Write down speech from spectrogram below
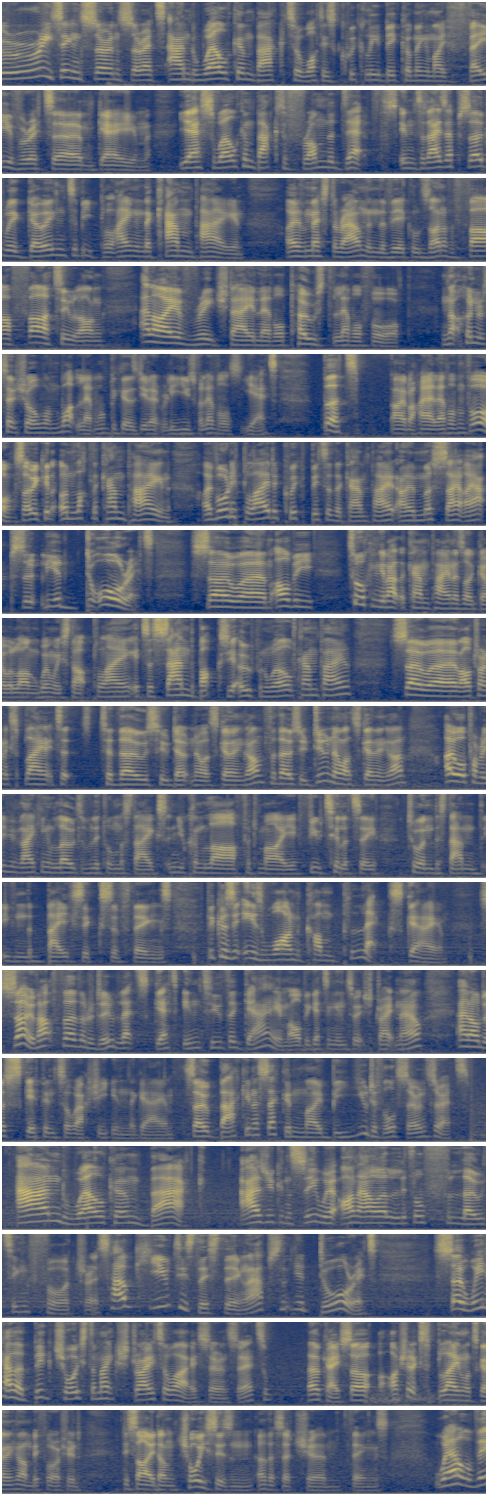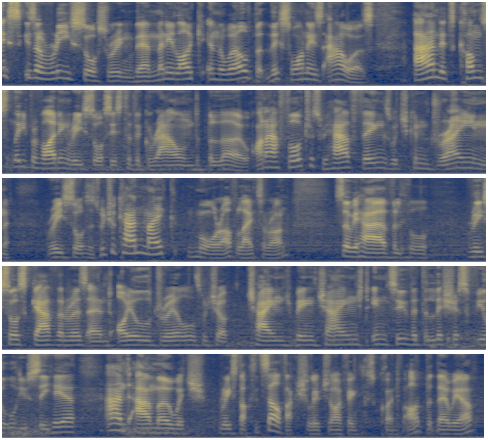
Greetings, sir and sirettes, and welcome back to what is quickly becoming my favourite um, game. Yes, welcome back to From the Depths. In today's episode, we're going to be playing the campaign. I have messed around in the vehicle designer for far, far too long, and I have reached a level post level 4. I'm not 100% sure on what level, because you don't really use for levels yet, but I'm a higher level than 4, so we can unlock the campaign. I've already played a quick bit of the campaign, I must say I absolutely adore it. So um, I'll be talking about the campaign as I go along when we start playing. It's a sandboxy open world campaign, so um, I'll try and explain it to, to those who don't know what's going on. For those who do know what's going on, I will probably be making loads of little mistakes, and you can laugh at my futility to understand even the basics of things, because it is one complex game. So, without further ado, let's get into the game. I'll be getting into it straight now, and I'll just skip until we're actually in the game. So, back in a second, my beautiful Sir and Sirettes. And welcome back. As you can see, we're on our little floating fortress. How cute is this thing? I absolutely adore it. So, we have a big choice to make straight away, Sir and Sirettes. Okay, so I should explain what's going on before I should decide on choices and other such um, things. Well, this is a resource ring. There are many like it in the world, but this one is ours. And it's constantly providing resources to the ground below. On our fortress, we have things which can drain resources, which we can make more of later on. So we have a little resource gatherers and oil drills, which are change, being changed into the delicious fuel you see here, and ammo, which restocks itself, actually, which I think is kind of odd, but there we are.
